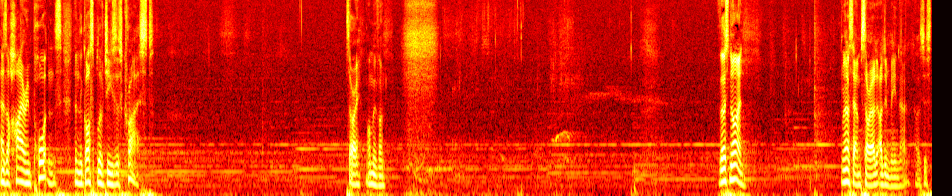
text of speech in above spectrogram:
as a higher importance than the gospel of Jesus Christ. Sorry, I'll move on. Verse 9. When I say I'm sorry, I, I didn't mean that. I was just,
